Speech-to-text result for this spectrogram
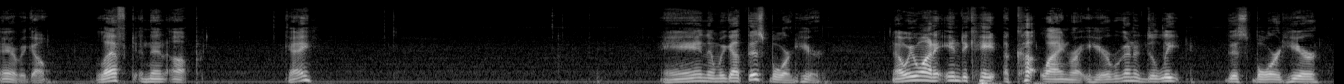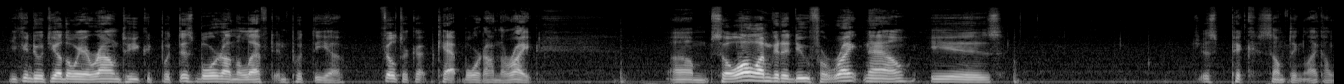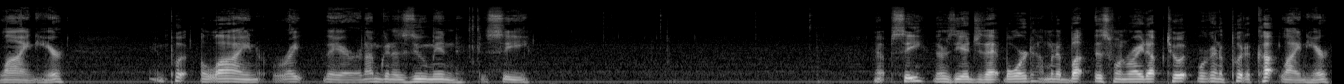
There we go. Left and then up. Okay? And then we got this board here. Now we want to indicate a cut line right here. We're going to delete this board here you can do it the other way around too. You could put this board on the left and put the uh, filter cap board on the right. Um, so all I'm going to do for right now is just pick something like a line here and put a line right there and I'm going to zoom in to see yep see there's the edge of that board I'm going to butt this one right up to it we're going to put a cut line here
